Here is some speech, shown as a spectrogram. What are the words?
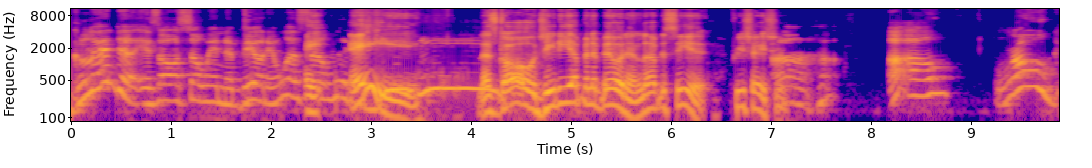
Glenda is also in the building. What's Hey, up with hey, it? GD? Let's go. GD up in the building. Love to see it. Appreciate you. Uh-huh. Uh-oh. Rogue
